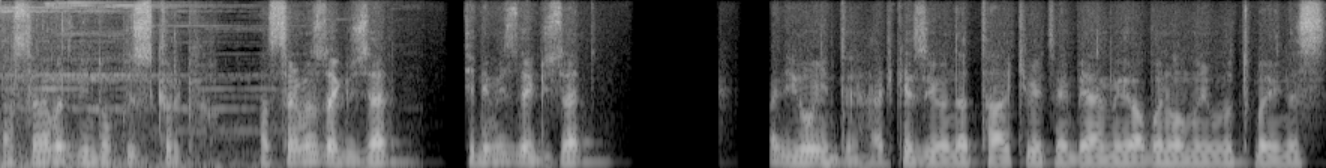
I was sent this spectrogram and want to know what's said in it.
Hasarımız 1940. Hasarımız da güzel. Kilimiz de güzel. Hadi iyi oyundu. Herkese yönden takip etmeyi, beğenmeyi, abone olmayı unutmayınız.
